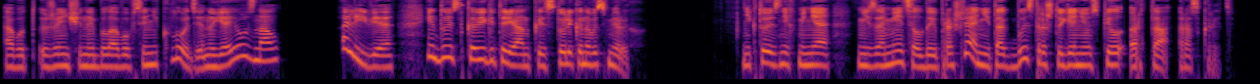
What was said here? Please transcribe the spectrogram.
А вот женщиной была вовсе не Клодия, но я ее узнал. Оливия, индуистка-вегетарианка из столика на восьмерых. Никто из них меня не заметил, да и прошли они так быстро, что я не успел рта раскрыть.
